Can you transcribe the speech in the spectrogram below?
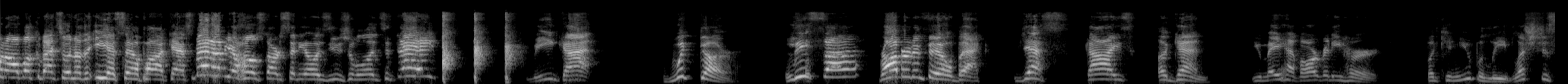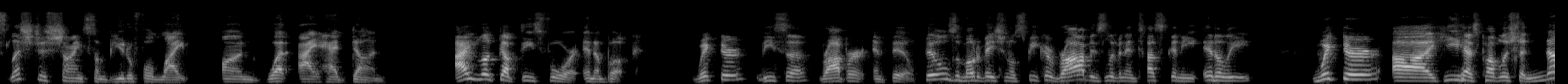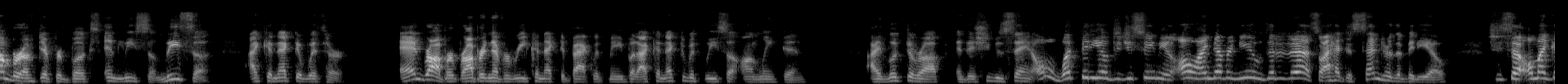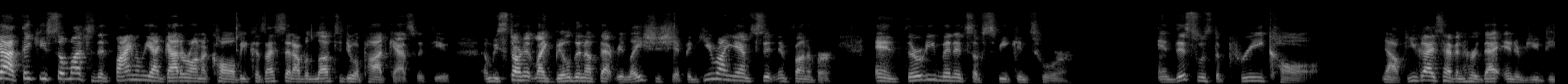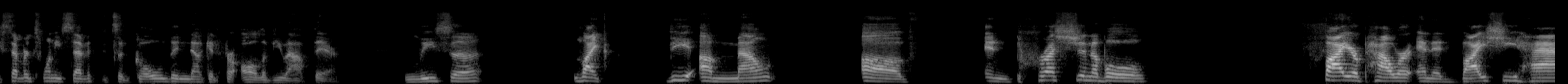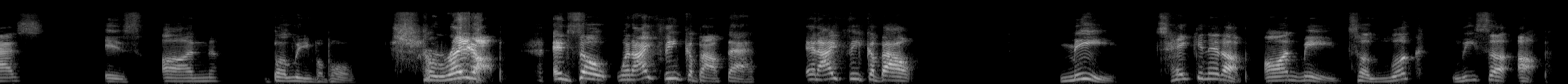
one all. Welcome back to another ESL podcast. Man, I'm your host, Arsenio, as usual. And today, we got Victor, Lisa, Robert, and Phil back. Yes, guys, again, you may have already heard, but can you believe? Let's just let's just shine some beautiful light on what I had done. I looked up these four in a book. Victor, Lisa, Robert, and Phil. Phil's a motivational speaker. Rob is living in Tuscany, Italy. Victor, uh, he has published a number of different books. And Lisa, Lisa, I connected with her. And Robert, Robert never reconnected back with me, but I connected with Lisa on LinkedIn. I looked her up, and then she was saying, "Oh, what video did you see me? Oh, I never knew." Da, da, da. So I had to send her the video. She said, "Oh my God, thank you so much." And then finally, I got her on a call because I said I would love to do a podcast with you, and we started like building up that relationship. And here I am sitting in front of her, and 30 minutes of speaking to her, and this was the pre-call. Now, if you guys haven't heard that interview, December 27th, it's a golden nugget for all of you out there. Lisa, like the amount of impressionable firepower and advice she has is unbelievable. Straight up. And so when I think about that, and I think about me taking it up on me to look Lisa up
